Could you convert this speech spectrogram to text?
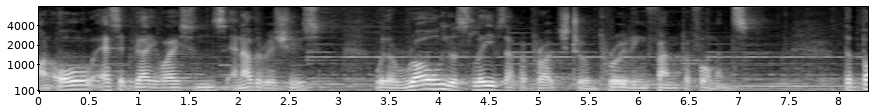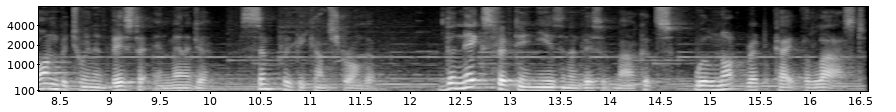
on all asset valuations and other issues, with a roll your sleeves up approach to improving fund performance, the bond between investor and manager simply becomes stronger. The next 15 years in investment markets will not replicate the last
